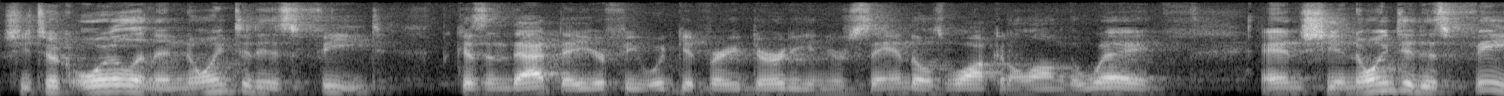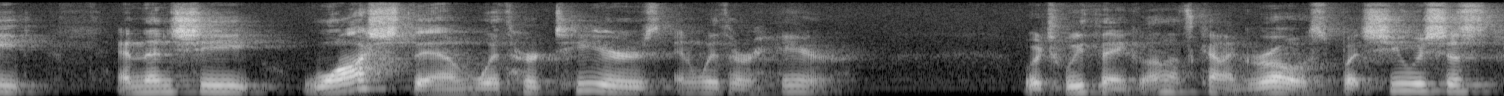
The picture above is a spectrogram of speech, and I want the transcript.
She took oil and anointed his feet because in that day your feet would get very dirty in your sandals walking along the way. And she anointed his feet and then she washed them with her tears and with her hair which we think, oh, that's kind of gross. But she was just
